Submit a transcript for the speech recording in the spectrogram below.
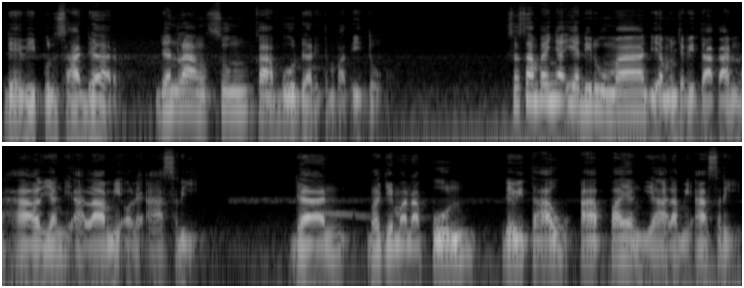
Dewi pun sadar Dan langsung kabur dari tempat itu. Sesampainya ia di rumah Dia menceritakan hal yang dialami oleh Asri. Dan bagaimanapun Dewi tahu apa yang dia alami Asri.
